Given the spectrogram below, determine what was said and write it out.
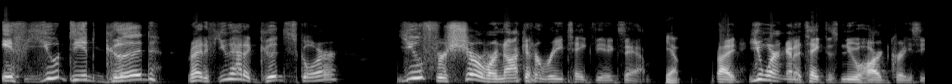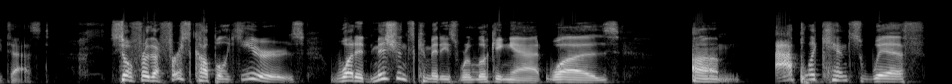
if you did good, right? If you had a good score, you for sure were not going to retake the exam. Yep. Right? You weren't going to take this new hard crazy test. So for the first couple years, what admissions committees were looking at was um, applicants with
